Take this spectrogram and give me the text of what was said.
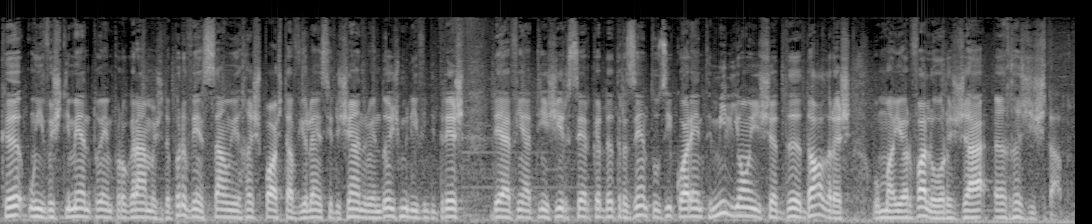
que o investimento em programas de prevenção e resposta à violência de género em 2023 deve atingir cerca de 340 milhões de dólares, o maior valor já registrado.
